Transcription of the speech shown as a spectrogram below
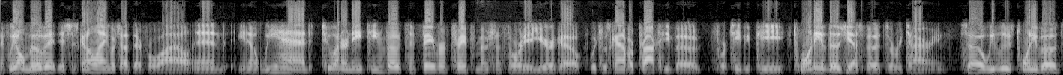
if we don't move it, it's just going to languish out there for a while. And, you know, we had 218 votes in favor of Trade Promotion Authority a year ago, which was kind of a proxy vote for TPP. 20 of those yes votes are retiring. So we lose 20 votes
